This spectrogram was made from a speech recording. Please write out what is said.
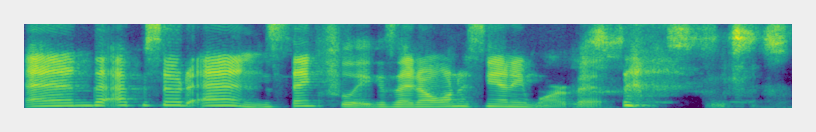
And the episode ends, thankfully, because I don't want to see any more of it.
